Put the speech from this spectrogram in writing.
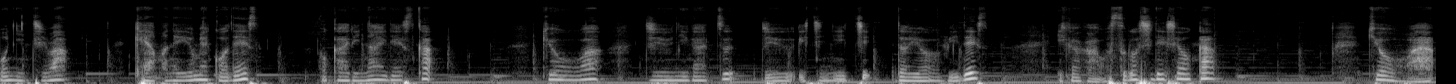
こんにちは。ケアマネゆめこです。お帰りないですか？今日は12月11日土曜日です。いかがお過ごしでしょうか？今日は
